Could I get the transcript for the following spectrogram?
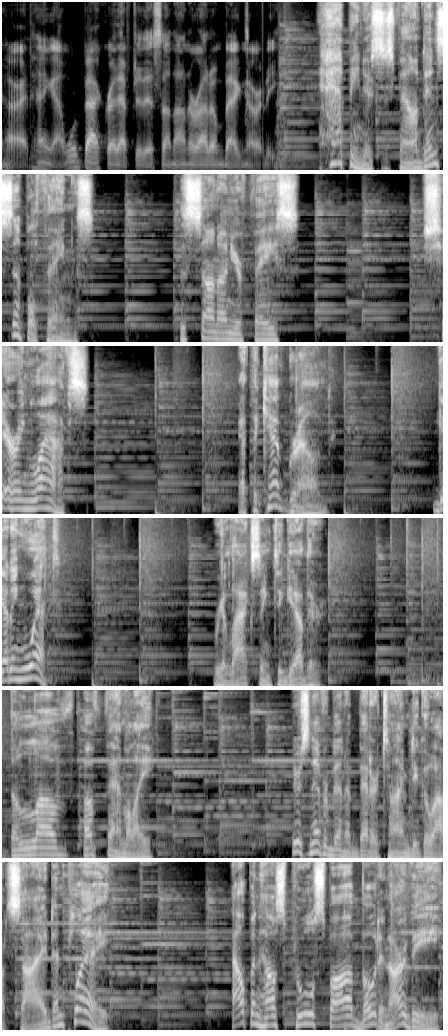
All right, hang on. We're back right after this on Honorado and Bagnardi. Happiness is found in simple things the sun on your face, sharing laughs, at the campground, getting wet, relaxing together, the love of family. There's never been a better time to go outside and play. Alpenhaus Pool Spa Boat and RV.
